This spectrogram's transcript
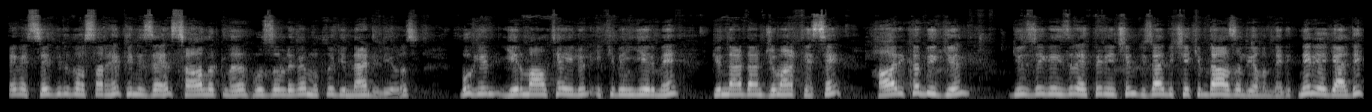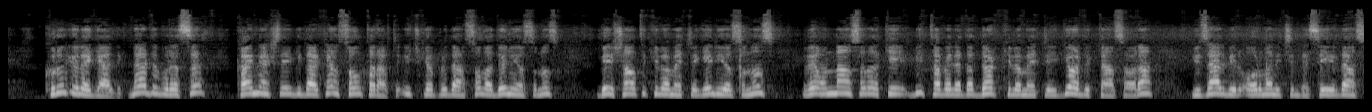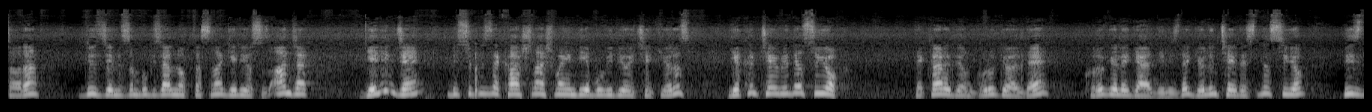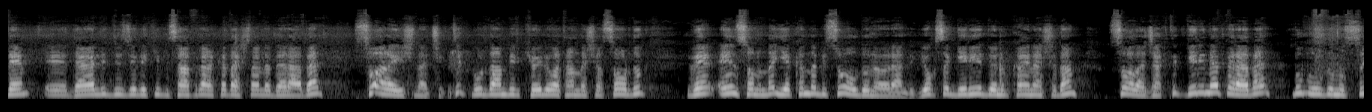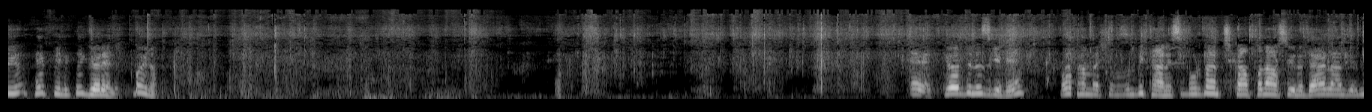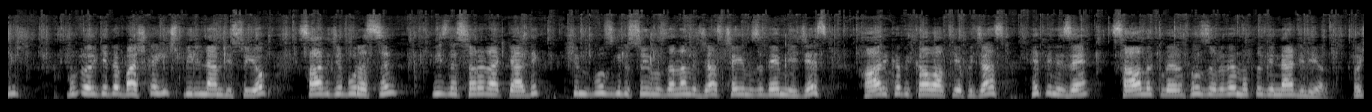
Evet sevgili dostlar hepinize sağlıklı, huzurlu ve mutlu günler diliyoruz. Bugün 26 Eylül 2020 günlerden cumartesi. Harika bir gün. Güzde Gezi rehberi için güzel bir çekim daha hazırlayalım dedik. Nereye geldik? Kurugöl'e geldik. Nerede burası? Kaynaşlı'ya giderken sol tarafta. Üç köprüden sola dönüyorsunuz. 5-6 kilometre geliyorsunuz. Ve ondan sonraki bir tabelada 4 kilometreyi gördükten sonra güzel bir orman içinde seyirden sonra Düzce'mizin bu güzel noktasına geliyorsunuz. Ancak gelince bir sürprizle karşılaşmayın diye bu videoyu çekiyoruz. Yakın çevrede su yok. Tekrar ediyorum Kuru Göl'de, Kuru Göl'e geldiğinizde gölün çevresinde su yok. Biz de e, değerli Düzce'deki misafir arkadaşlarla beraber su arayışına çıktık. Buradan bir köylü vatandaşa sorduk ve en sonunda yakında bir su olduğunu öğrendik. Yoksa geriye dönüp Kaynaşlı'dan su alacaktık. Gelin hep beraber bu bulduğumuz suyu hep birlikte görelim. Buyurun. Evet gördüğünüz gibi vatandaşımızın bir tanesi buradan çıkan pınar suyunu değerlendirmiş. Bu bölgede başka hiç bilinen bir su yok. Sadece burası. Biz de sorarak geldik. Şimdi buz gibi suyumuzdan alacağız. Çayımızı demleyeceğiz. Harika bir kahvaltı yapacağız. Hepinize sağlıklı, huzurlu ve mutlu günler diliyorum. Hoşçakalın.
